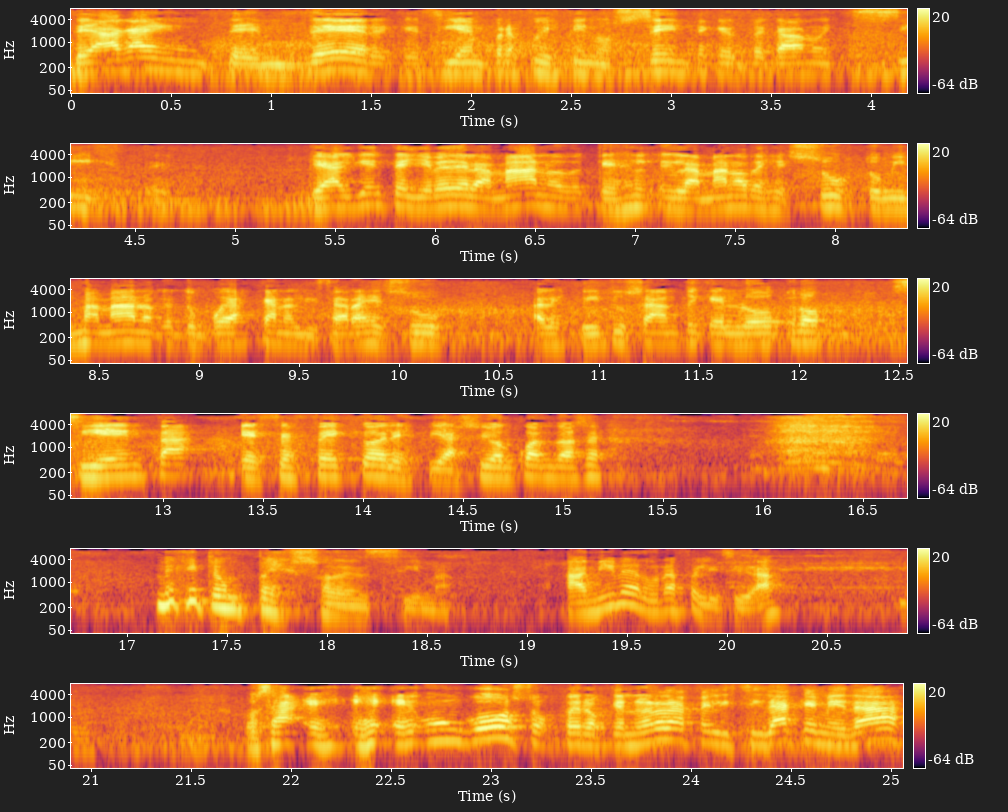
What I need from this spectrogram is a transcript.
te haga entender que siempre fuiste inocente, que el pecado no existe. Que alguien te lleve de la mano, que es la mano de Jesús, tu misma mano, que tú puedas canalizar a Jesús, al Espíritu Santo y que el otro sienta ese efecto de la expiación cuando hace, me quita un peso de encima. a mí me da una felicidad. O sea, es, un gozo, pero que no era la felicidad que me da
